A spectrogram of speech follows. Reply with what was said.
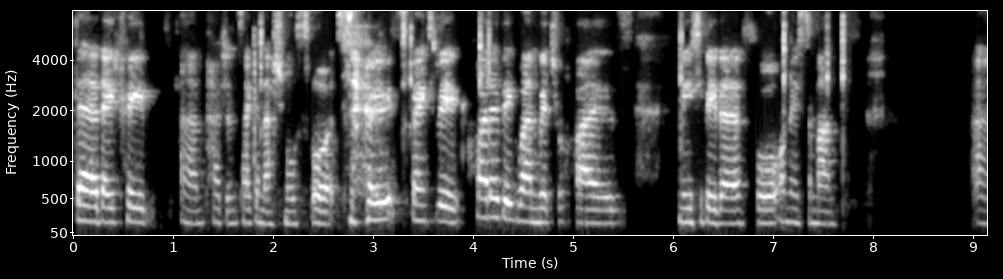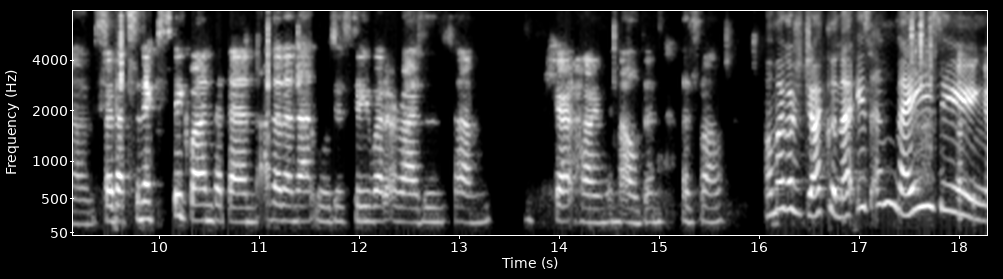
there they treat um, pageants like a national sport. So it's going to be quite a big one, which requires me to be there for almost a month. Um, so that's the next big one. But then, other than that, we'll just see what arises um, here at home in Melbourne as well. Oh my gosh, Jacquelyn, that is amazing.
